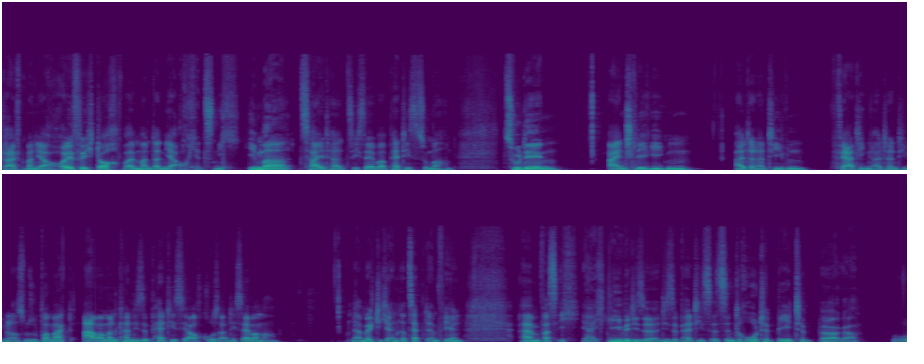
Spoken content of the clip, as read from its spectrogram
greift man ja häufig doch, weil man dann ja auch jetzt nicht immer Zeit hat, sich selber Patties zu machen, zu den einschlägigen Alternativen, fertigen Alternativen aus dem Supermarkt. Aber man kann diese Patties ja auch großartig selber machen. Da möchte ich ein Rezept empfehlen, ähm, was ich, ja, ich liebe diese, diese Patties. Es sind rote Beete-Burger. Oh.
